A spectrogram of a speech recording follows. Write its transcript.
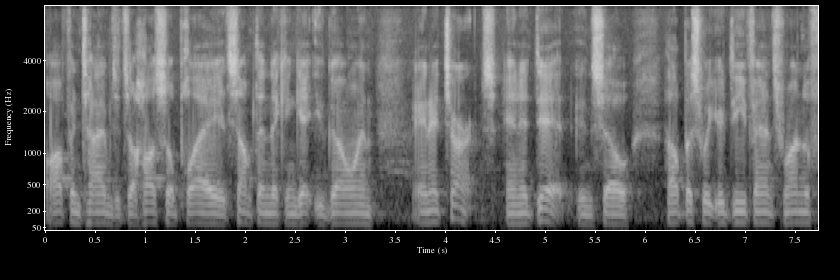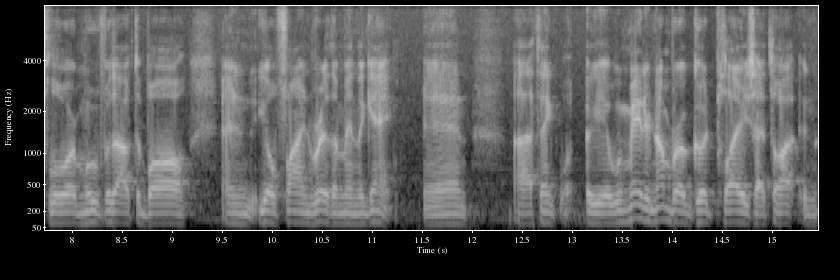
oftentimes it's a hustle play. It's something that can get you going, and it turns, and it did. And so help us with your defense, run the floor, move without the ball, and you'll find rhythm in the game. And I think we made a number of good plays, I thought, in,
